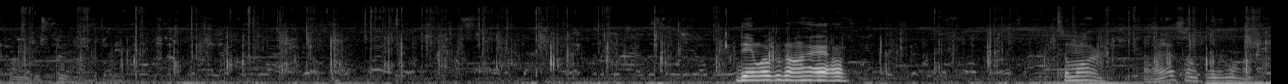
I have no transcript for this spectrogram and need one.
trying to get too high. Then what we gonna have tomorrow? I had something for tomorrow.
